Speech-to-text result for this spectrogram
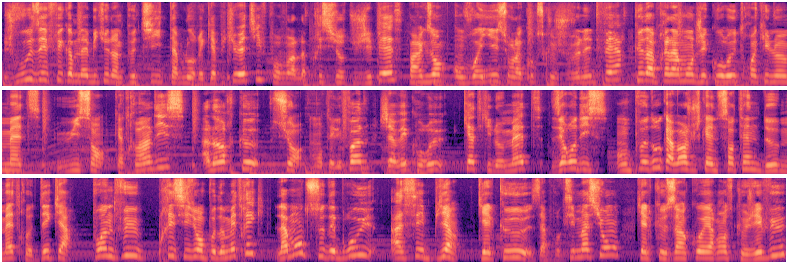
Je vous ai fait comme d'habitude un petit tableau récapitulatif pour voir la précision du GPS. Par exemple, on voyait sur la course que je venais de faire que d'après la montre, j'ai couru 3 km 890, alors que sur mon téléphone, j'avais couru 4 km 010. On peut donc avoir jusqu'à une centaine de mètres d'écart. Point de vue précision podométrique, la montre se débrouille assez bien. Quelques approximations, quelques incohérences que j'ai vues,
